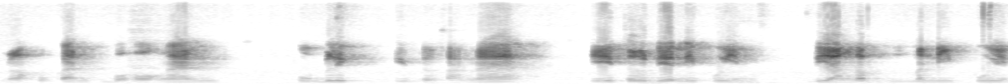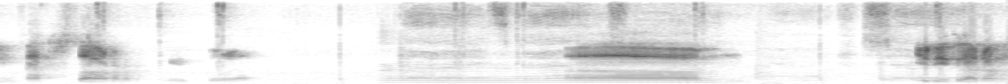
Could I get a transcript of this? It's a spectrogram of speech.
melakukan kebohongan publik gitu karena ya itu dia nipu in- dianggap menipu investor gitu lah. Um, jadi sekarang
